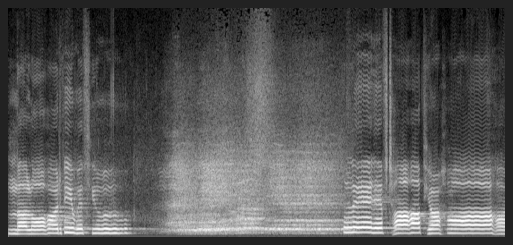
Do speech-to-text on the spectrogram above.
The Lord be with you. Lift up your hearts.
